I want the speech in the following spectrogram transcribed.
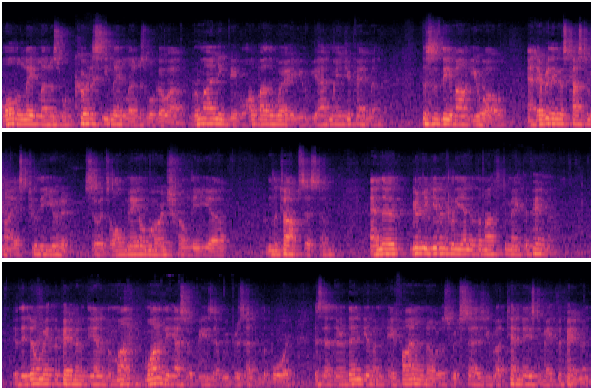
all the late letters will, courtesy late letters will go out, reminding people, oh, by the way, you, you haven't made your payment, this is the amount you owe, and everything is customized to the unit, so it's all mail merged from the, uh, from the TOPS system, and they're gonna be given till the end of the month to make the payment. If they don't make the payment at the end of the month, one of the SOPs that we present to the board is that they're then given a final notice which says you've got ten days to make the payment,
